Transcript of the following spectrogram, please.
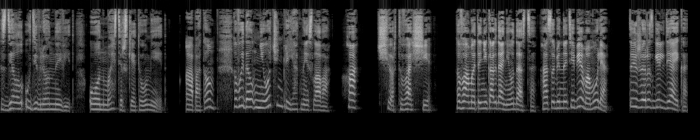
сделал удивленный вид, он мастерски это умеет, а потом выдал не очень приятные слова. «Ха, черт вообще!» Вам это никогда не удастся, особенно тебе, мамуля. Ты же разгильдяйка,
